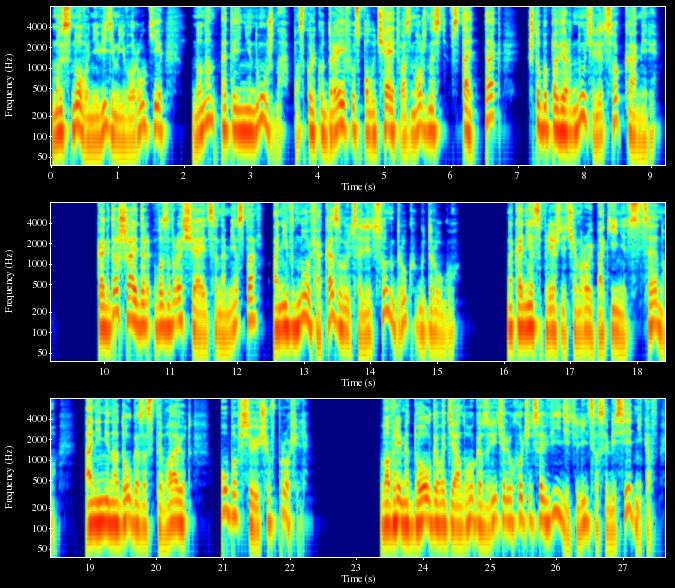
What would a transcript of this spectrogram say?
Мы снова не видим его руки, но нам это и не нужно, поскольку Дрейфус получает возможность встать так, чтобы повернуть лицо к камере. Когда Шайдер возвращается на место, они вновь оказываются лицом друг к другу. Наконец, прежде чем Рой покинет сцену, они ненадолго застывают, оба все еще в профиль. Во время долгого диалога зрителю хочется видеть лица собеседников –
